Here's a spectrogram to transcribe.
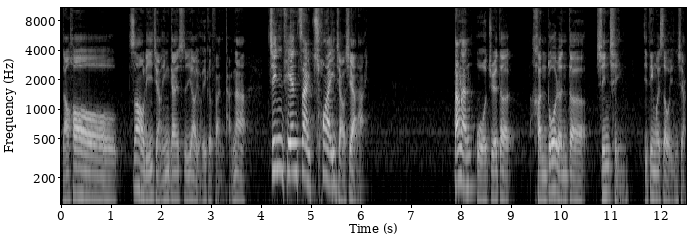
然后照理讲应该是要有一个反弹，那今天再踹一脚下来，当然我觉得很多人的心情一定会受影响。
